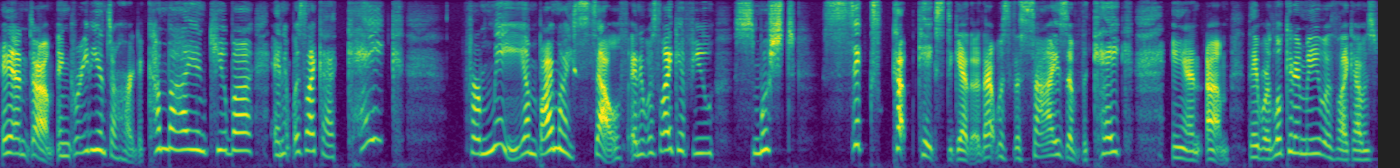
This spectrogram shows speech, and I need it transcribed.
And um, ingredients are hard to come by in Cuba. And it was like a cake for me. I'm by myself. And it was like if you smushed six cupcakes together. That was the size of the cake. And um, they were looking at me with like I was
